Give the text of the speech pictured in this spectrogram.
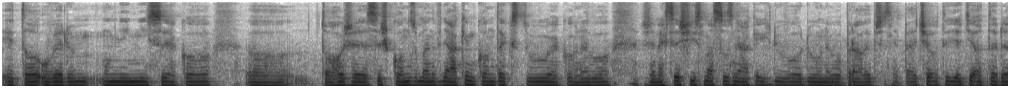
i to uvědomění si jako uh, toho, že jsi konzument v nějakém kontextu, jako, nebo že nechceš jíst maso z nějakých důvodů, nebo právě přesně péče o ty děti a tedy,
